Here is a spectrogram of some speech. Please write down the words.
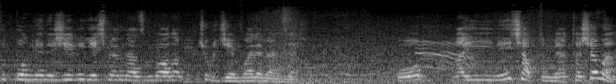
Futbol menajerini geçmem lazım. Bu adam çok cevvale benzer. Hop. Ay neyi çarptım ya? Taşa mı?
